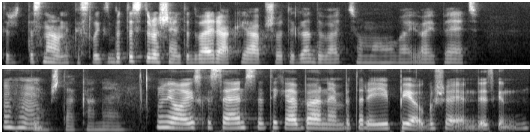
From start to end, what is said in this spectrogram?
Tas nav nekas slikts, bet tas droši vien vairāk jāap šo gada vecumu vai, vai pēc. Mm -hmm. Pirms tā kā nē. Man liekas, ka sēnes ne tikai bērniem, bet arī pieaugušajiem diezgan,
